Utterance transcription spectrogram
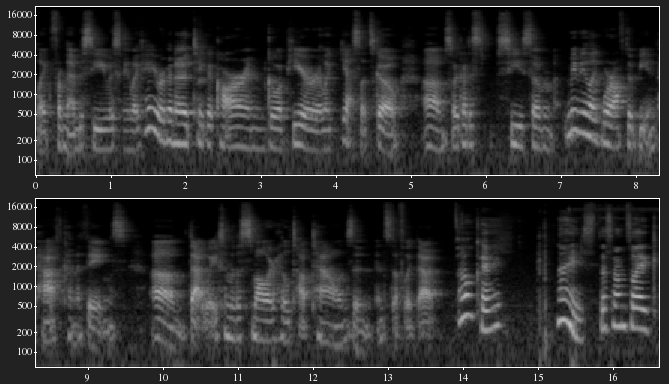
like from the embassy was saying like, hey, we're gonna take a car and go up here. Like yes, let's go. Um, so I got to see some maybe like more off the beaten path kind of things um, that way. Some of the smaller hilltop towns and and stuff like that. Okay. Nice. That sounds like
